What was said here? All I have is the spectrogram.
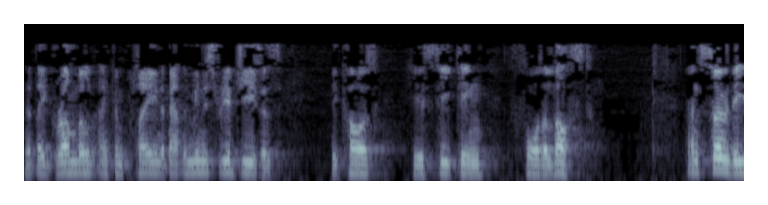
that they grumble and complain about the ministry of Jesus because he is seeking for the lost. And so the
